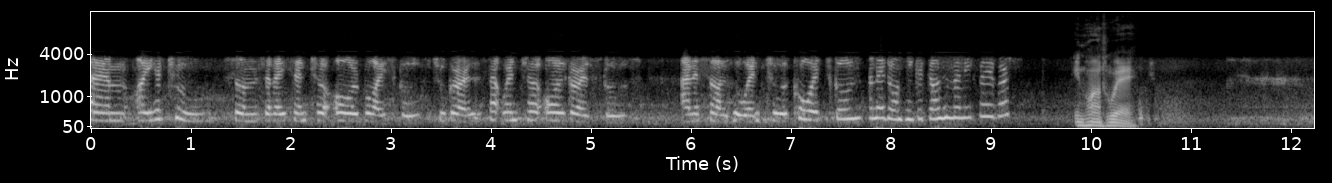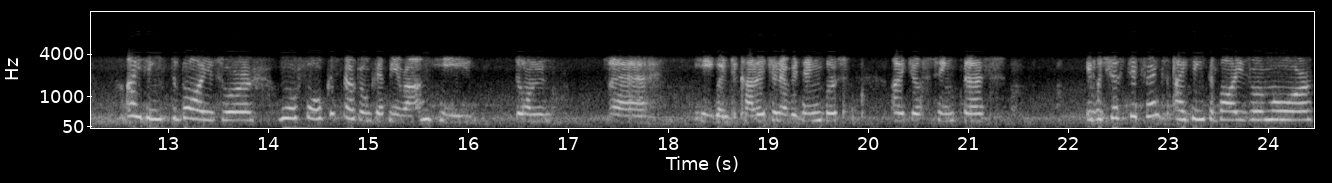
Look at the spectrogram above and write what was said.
um, I had two sons that I sent to all boys schools, two girls that went to all girls schools, and a son who went to a co-ed school, and I don't think it done him any favours. In what way? I think the boys were more focused. Now, don't get me wrong. He done. Uh, he went to college and everything, but I just think that it was just different. I think the boys were more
